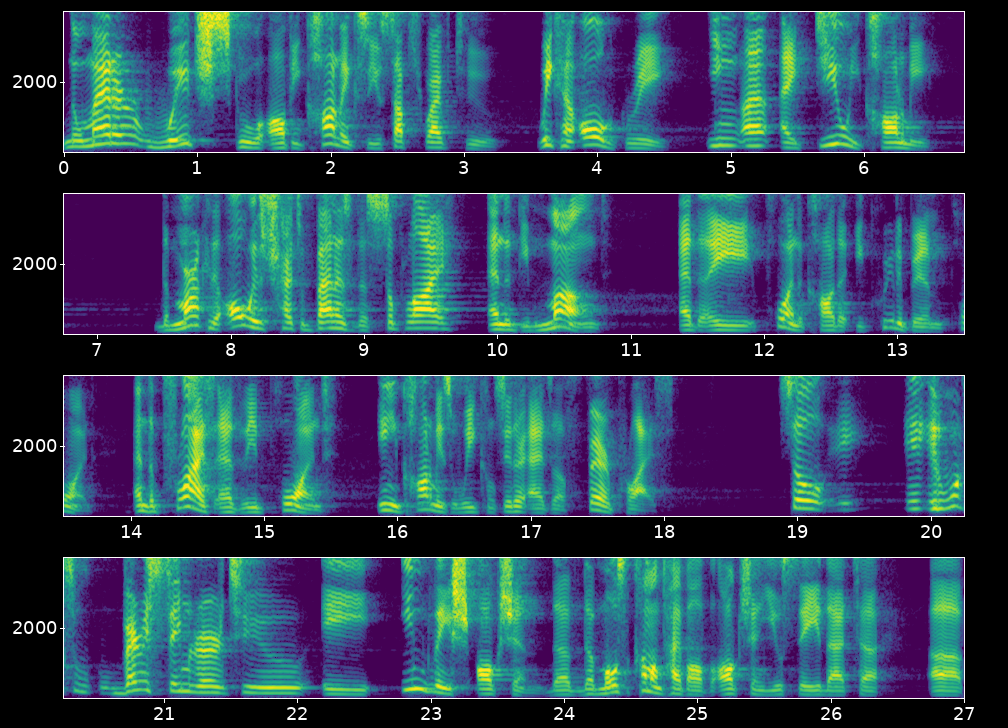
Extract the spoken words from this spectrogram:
No matter which school of economics you subscribe to, we can all agree in an ideal economy, the market always tries to balance the supply and the demand at a point called the equilibrium point. And the price at the point in economies we consider as a fair price. So it, it works very similar to a English auction, the, the most common type of auction you see that uh, uh,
